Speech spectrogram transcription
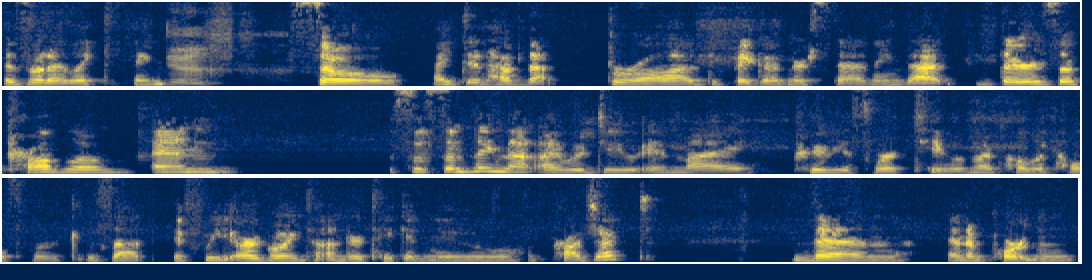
Is what I like to think. Yeah. So, I did have that broad, big understanding that there's a problem. And so, something that I would do in my previous work too, in my public health work, is that if we are going to undertake a new project, then an important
